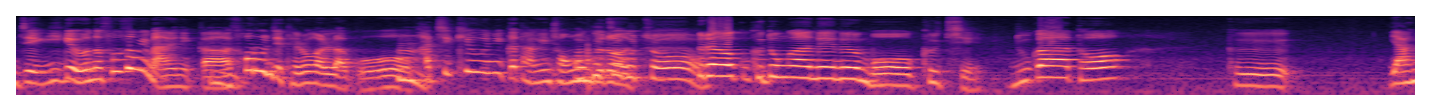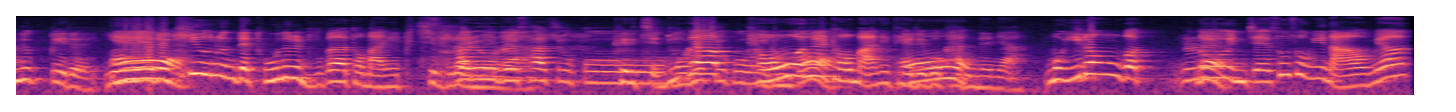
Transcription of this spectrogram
이제 이게 워낙 소송이 많으니까 음. 서로 이제 데려가려고 음. 같이 키우니까 당연히 아, 정들어. 그쵸, 그쵸. 그래갖고 그 동안에는 뭐 그렇지 누가 더 그 양육비를 얘를 어. 키우는데 돈을 누가 더 많이 지불했느냐. 사료를 사주고. 그렇지 뭐 누가 병원을 거. 더 많이 데리고 오. 갔느냐 뭐 이런 것로 네. 이제 소송이 나오면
